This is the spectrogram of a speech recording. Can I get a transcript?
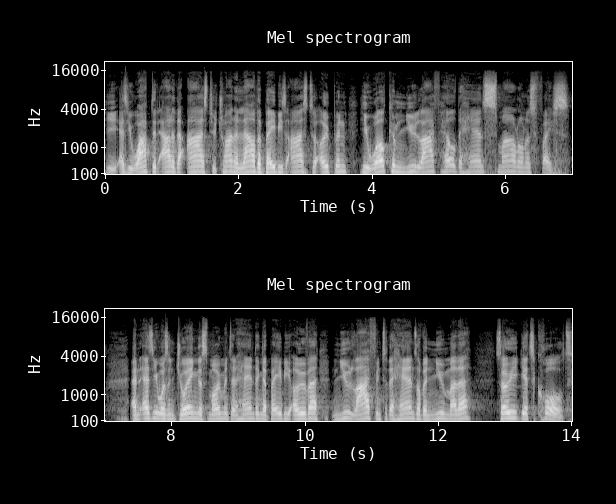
He, as he wiped it out of the eyes to try and allow the baby's eyes to open, he welcomed new life, held the hand, smiled on his face. And as he was enjoying this moment and handing the baby over, new life into the hands of a new mother, so he gets called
